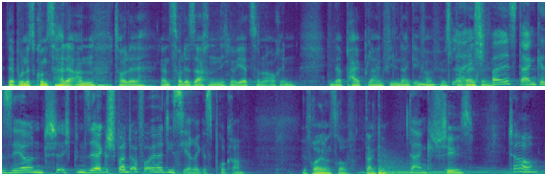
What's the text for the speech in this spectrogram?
der Bundeskunsthalle an. Tolle, ganz tolle Sachen, nicht nur jetzt, sondern auch in, in der Pipeline. Vielen Dank, Eva, fürs Dabeisein. Gleichfalls, danke sehr und ich bin sehr gespannt auf euer diesjähriges Programm. Wir freuen uns drauf. Danke. Danke. Tschüss. Ciao.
